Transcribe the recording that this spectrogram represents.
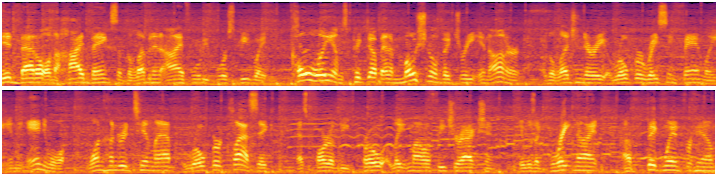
did battle on the high banks of the Lebanon I-44 Speedway. Cole Williams picked up an emotional victory in honor of the legendary Roper Racing family in the annual 110-lap Roper Classic as part of the Pro Late Model feature action. It was a great night, a big win for him,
